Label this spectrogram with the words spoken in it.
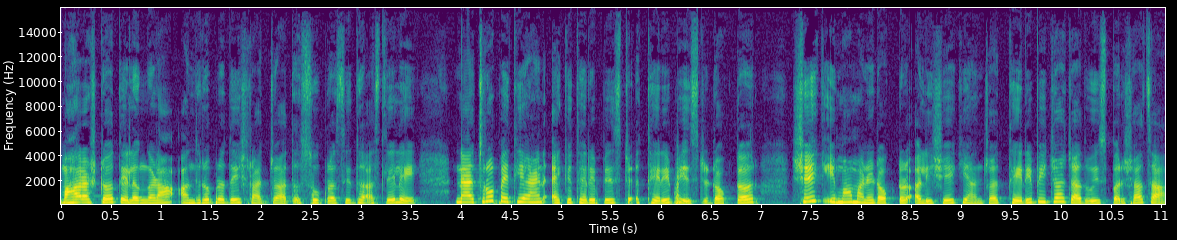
महाराष्ट्र तेलंगणा आंध्र प्रदेश राज्यात सुप्रसिद्ध असलेले naturopathy and acutherapist therapist doctor Sheikh Imam आणि डॉक्टर अली शेख यांच्या थेरपीच्या जादुई स्पर्शाचा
